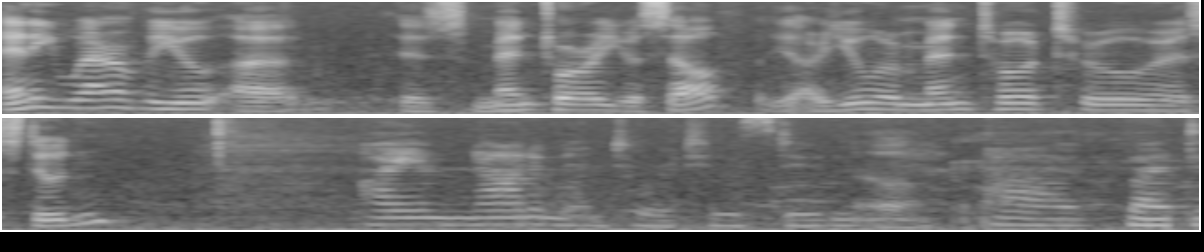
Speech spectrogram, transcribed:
any one of you uh, is mentor yourself? Are you a mentor to a student? I am not a mentor to a student, Oh. uh, but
